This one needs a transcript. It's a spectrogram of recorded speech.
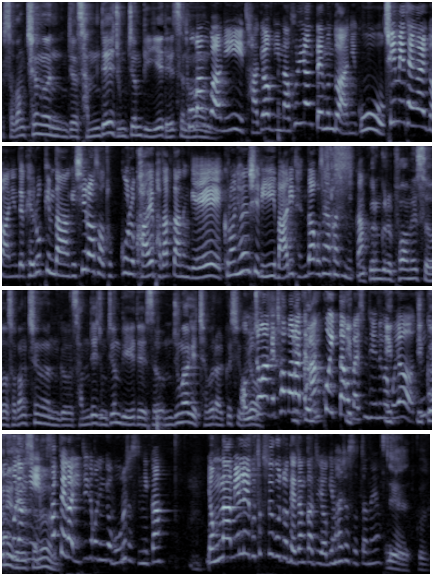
소방청은 이제 3대 중점 비위에 대해서는 소방관이 자격이나 훈련 때문도 아니고 취미 생활도 아닌데 괴롭힘 당하기 싫어서 족구를 과외 받았다는 게 그런 현실이 말이 된다고 생각하십니까? 그런 거를 포함해서 소방청은 그 3대 중점 비위에 대해서 엄중하게 처벌할 것이고요. 엄중하게 처벌하지 이 건- 않고 있다고 이- 말씀드리는 이- 거고요. 중공 부장님 대해서는- 사태가 이 지경인 거 모르셨습니까? 영남 119 특수구조 대장까지 역임하셨었잖아요. 네, 그,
